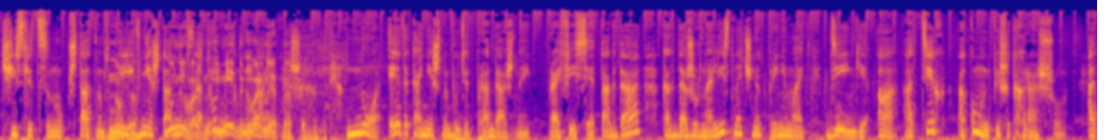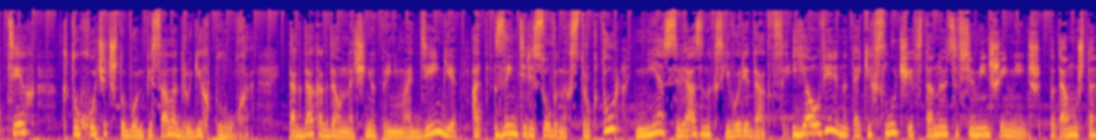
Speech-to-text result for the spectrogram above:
числится ну, штатным ну, или да. внештатным ну, неважно, сотрудником. имеет договорные неважно. отношения. Но это, конечно, будет продажной профессия тогда, когда журналист начнет принимать деньги, а, от тех, о ком он пишет хорошо, от тех, кто хочет, чтобы он писал о других плохо тогда, когда он начнет принимать деньги от заинтересованных структур, не связанных с его редакцией. И я уверена, таких случаев становится все меньше и меньше, потому что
